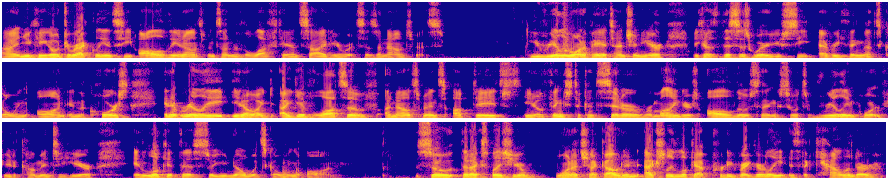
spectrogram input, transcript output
Uh, and you can go directly and see all of the announcements under the left-hand side here where it says announcements. You really want to pay attention here because this is where you see everything that's going on in the course. And it really, you know, I, I, give lots of announcements, updates, you know, things to consider, reminders, all of those things. So it's really important for you to come into here and look at this so you know what's going on. So the next place you want to check out and actually look at pretty regularly is the calendar.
